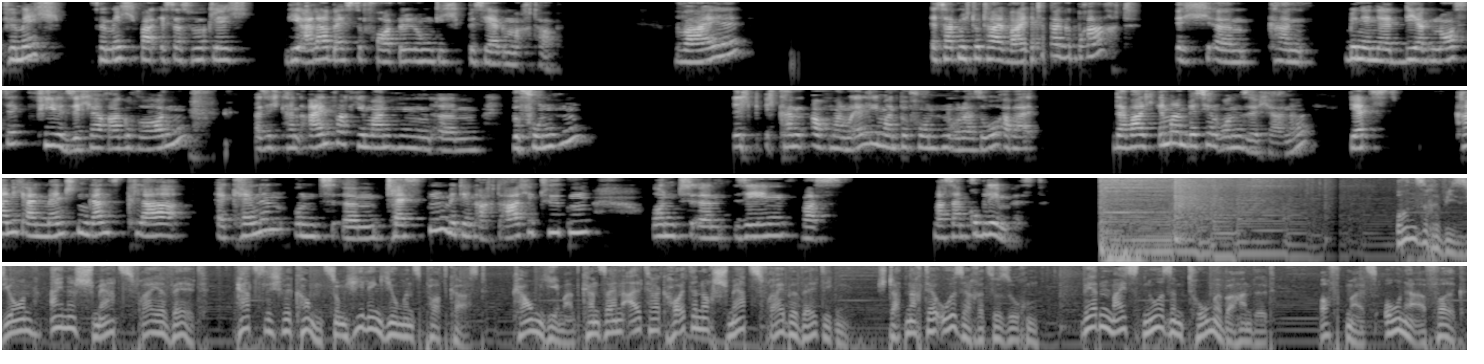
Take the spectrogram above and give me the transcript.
für mich, für mich war, ist das wirklich die allerbeste Fortbildung, die ich bisher gemacht habe. Weil es hat mich total weitergebracht. Ich ähm, kann, bin in der Diagnostik viel sicherer geworden. Also ich kann einfach jemanden ähm, befunden. Ich, ich kann auch manuell jemand befunden oder so, aber da war ich immer ein bisschen unsicher. Ne? Jetzt kann ich einen Menschen ganz klar erkennen und ähm, testen mit den acht Archetypen und ähm, sehen, was, was sein Problem ist. Unsere Vision, eine schmerzfreie Welt. Herzlich willkommen zum Healing Humans Podcast. Kaum jemand kann seinen Alltag heute noch schmerzfrei bewältigen. Statt nach der Ursache zu suchen, werden meist nur Symptome behandelt, oftmals ohne Erfolg.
